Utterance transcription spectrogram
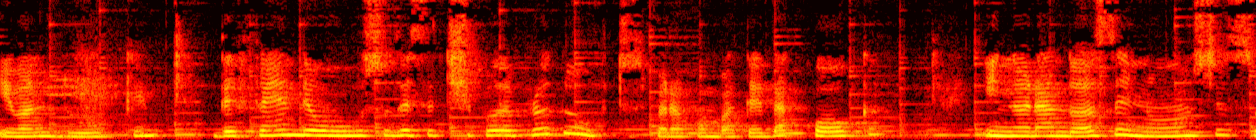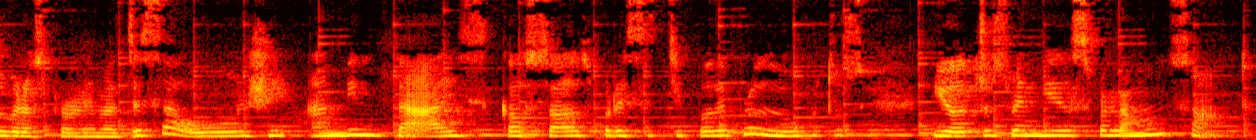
Ivan Duque, defende o uso desse tipo de produtos para combater a coca, ignorando as denúncias sobre os problemas de saúde ambientais causados por esse tipo de produtos e outros vendidos pela Monsanto.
